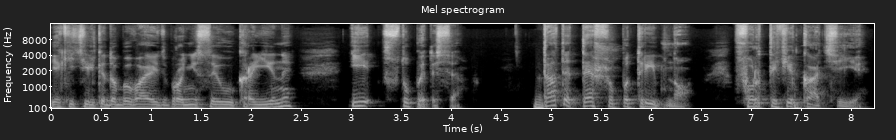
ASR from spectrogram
які тільки добивають Збройні Сили України, і вступитися, дати те, що потрібно, фортифікації.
